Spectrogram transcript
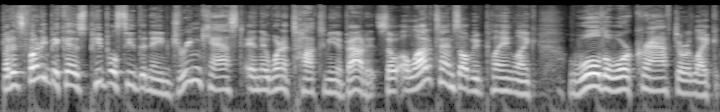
but it's funny because people see the name Dreamcast and they want to talk to me about it. So a lot of times I'll be playing like World of Warcraft or like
